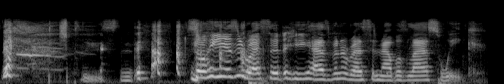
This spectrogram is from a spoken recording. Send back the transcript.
Please. so he is arrested. He has been arrested, and that was last week.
